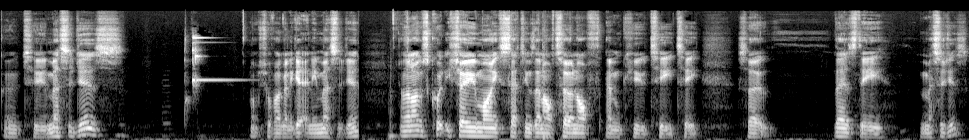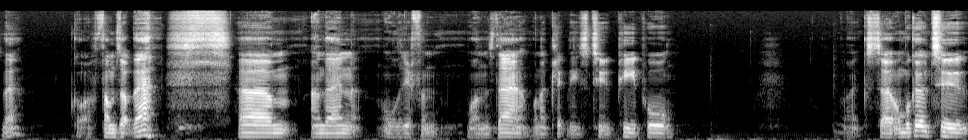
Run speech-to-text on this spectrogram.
Go to messages. Not sure if I'm going to get any messages. And then I'll just quickly show you my settings then I'll turn off MQTT. So there's the messages there. Got a thumbs up there. Um, and then all the different ones there. When I click these two people like so and we'll go to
